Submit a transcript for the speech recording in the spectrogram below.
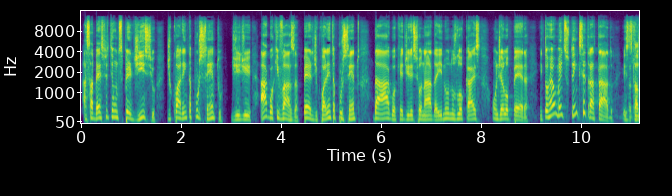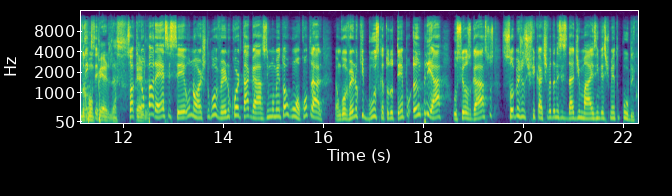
A Sabesp tem um desperdício de 40% de, de água que vaza, perde 40% da água que é direcionada aí no, nos locais onde ela opera. Então, realmente, isso tem que ser tratado. Isso tratado com perdas. Só que perdas. não parece ser o norte do governo cortar gastos em momento algum. Ao contrário, é um governo que busca todo o tempo ampliar os seus gastos sob a justificativa da necessidade de mais investimento público.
